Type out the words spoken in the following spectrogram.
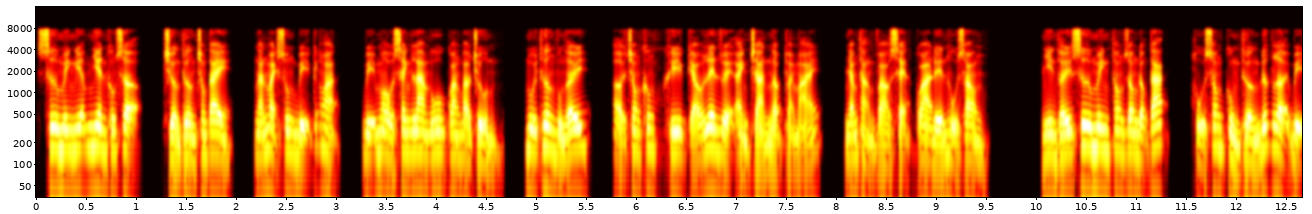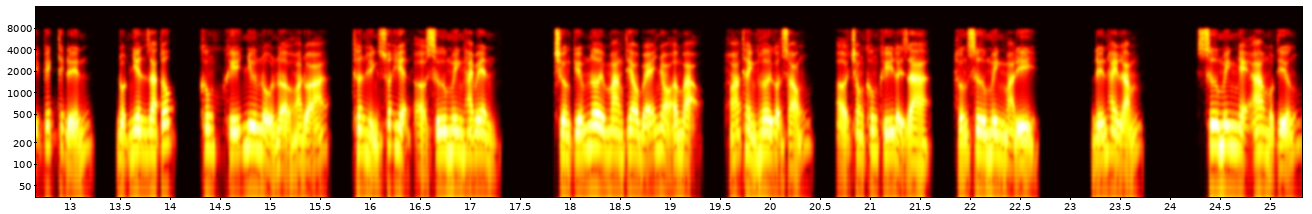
sư minh nghiễm nhiên không sợ, trường thương trong tay, ngắn mạch sung bị kích hoạt, bị màu xanh lam u quang bao trùm, mũi thương vùng ấy ở trong không khí kéo lên duệ ảnh tràn ngập thoải mái nhắm thẳng vào sẹt qua đến hủ xong nhìn thấy sư minh thong dong động tác hủ xong cùng thường đức lợi bị kích thích đến đột nhiên gia tốc không khí như nổ nở hoa đoá thân hình xuất hiện ở sư minh hai bên. Trường kiếm nơi mang theo bé nhỏ âm bạo hóa thành hơi gọn sóng ở trong không khí đẩy ra hướng sư minh mà đi. Đến hay lắm. Sư minh nhẹ a một tiếng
